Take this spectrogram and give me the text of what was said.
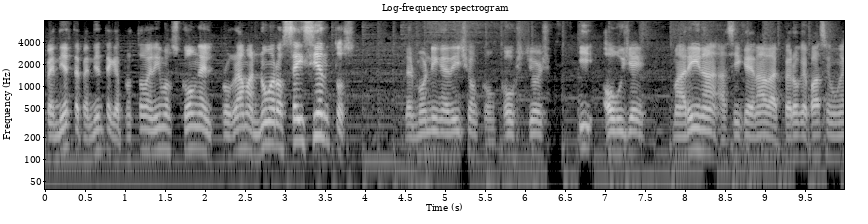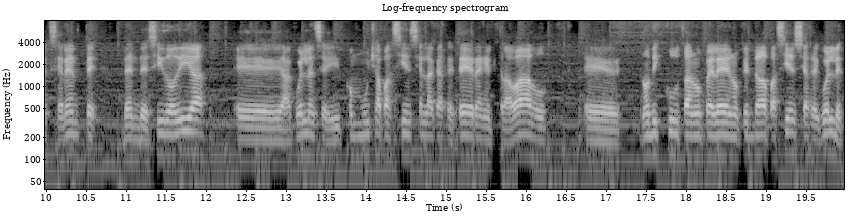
pendiente, pendiente, que pronto venimos con el programa número 600 del Morning Edition con Coach George y OJ Marina. Así que nada, espero que pasen un excelente, bendecido día. Eh, acuérdense, ir con mucha paciencia en la carretera, en el trabajo. Eh, no discuta, no pelee, no pierda la paciencia. Recuerden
